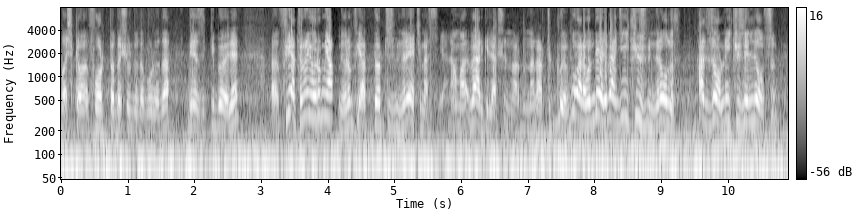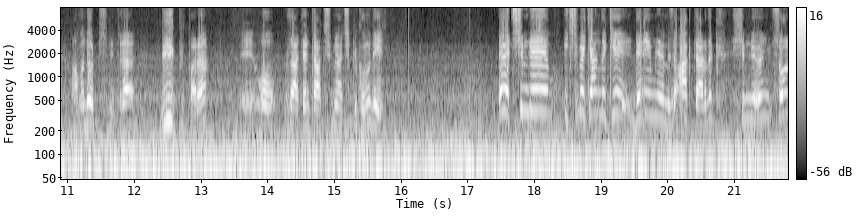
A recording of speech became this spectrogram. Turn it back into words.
başka Ford'da da şurada da burada da ne yazık ki böyle. E, fiyatına yorum yapmıyorum. Fiyat 400 bin lira etmez yani ama vergiler şunlar bunlar artık bu. Bu arabanın değeri bence 200 bin lira olur. Hadi zorla 250 olsun ama 400 bin lira büyük bir para. E, o zaten tartışmaya açık bir konu değil. Evet şimdi iç mekandaki deneyimlerimizi aktardık. Şimdi ön, son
